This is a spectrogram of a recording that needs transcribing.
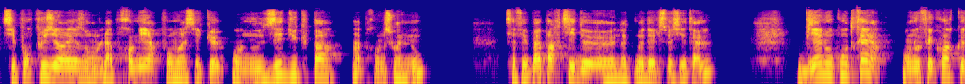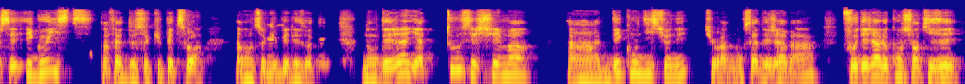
c'est pour plusieurs raisons. La première, pour moi, c'est qu'on ne nous éduque pas à prendre soin de nous. Ça ne fait pas partie de notre modèle sociétal. Bien au contraire, on nous fait croire que c'est égoïste, en fait, de s'occuper de soi avant de mmh. s'occuper des autres. Donc déjà, il y a tous ces schémas à déconditionner, tu vois. Donc ça déjà, bah, faut déjà le conscientiser.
